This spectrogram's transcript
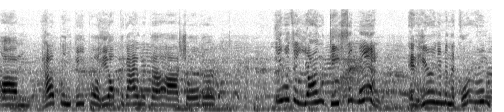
um, helping people. He helped the guy with the uh, shoulder. He was a young, decent man. And hearing him in the courtroom,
